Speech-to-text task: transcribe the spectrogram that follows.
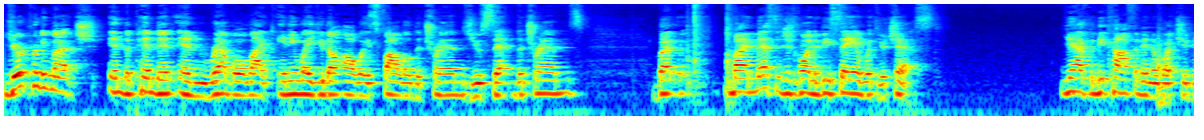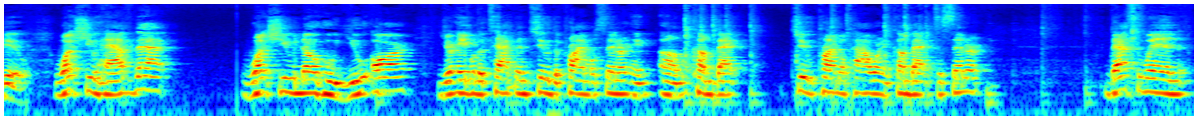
you're pretty much independent and rebel like anyway. You don't always follow the trends, you set the trends. But my message is going to be say it with your chest. You have to be confident in what you do. Once you have that, once you know who you are, you're able to tap into the primal center and um, come back to primal power and come back to center. That's when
